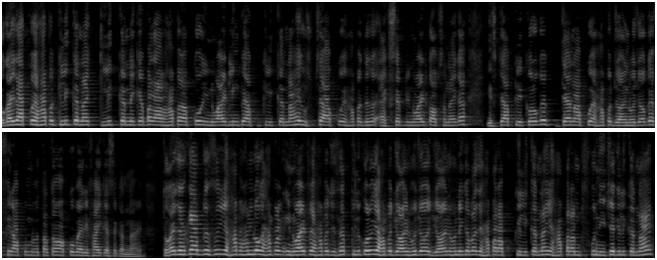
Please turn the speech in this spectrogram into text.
तो गाइज़ आपको यहाँ पर क्लिक करना है क्लिक करने के बाद आप यहाँ पर आपको इनवाइट लिंक पे आपको क्लिक करना है उससे आपको यहाँ पर देखो एक्सेप्ट इनवाइट का ऑप्शन आएगा इस पर आप क्लिक करोगे देन आपको यहाँ पर ज्वाइन हो जाओगे फिर आपको मैं बताता हूँ आपको वेरीफाई कैसे करना है तो गाइज़ जैसे आप देखो यहाँ पर हम लोग यहाँ पर इन्वाइट पे यहाँ पर जैसे आप क्लिक करोगे यहाँ पर ज्वाइन हो जाओगे ज्वाइन होने के बाद यहाँ पर आपको क्लिक करना है यहाँ पर हमको नीचे क्लिक करना है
